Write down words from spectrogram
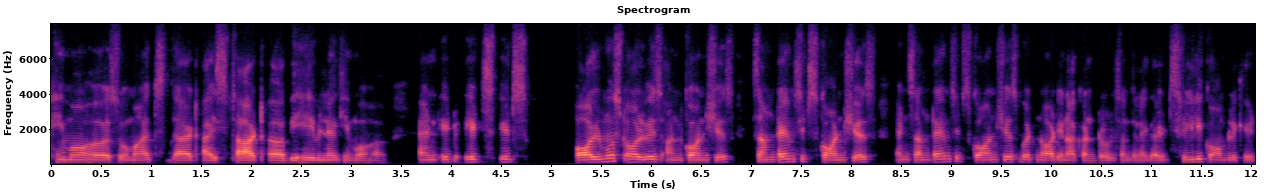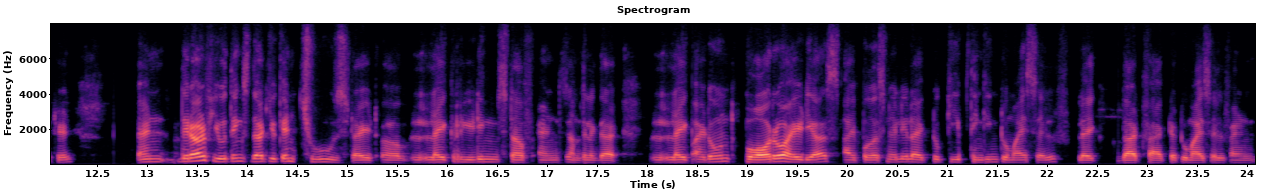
him or her so much that I start uh, behaving like him or her, and it it's it's almost always unconscious. Sometimes it's conscious, and sometimes it's conscious but not in our control. Something like that. It's really complicated, and there are a few things that you can choose right? Uh, like reading stuff and something like that. Like i don't borrow ideas. I personally like to keep thinking to myself like that factor to myself and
